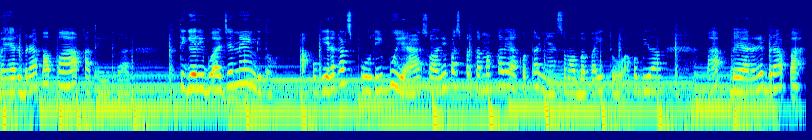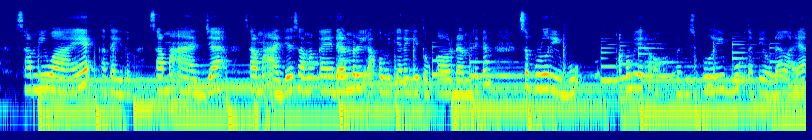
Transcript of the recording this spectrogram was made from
bayar berapa pak? Kata gitu kan tiga ribu aja neng gitu. Aku kira kan sepuluh ribu ya. Soalnya pas pertama kali aku tanya sama bapak itu aku bilang pak bayarannya berapa? Sami wae kata gitu. Sama aja sama aja sama kayak damri. Aku mikirnya gitu. Kalau damri kan sepuluh ribu. Aku mikirnya oh berarti sepuluh ribu tapi ya udahlah ya.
